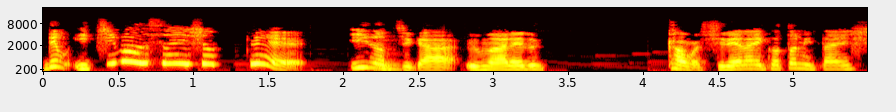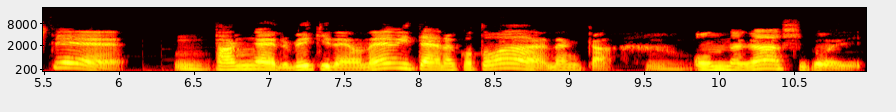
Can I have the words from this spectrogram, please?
でも一番最初って、命が生まれるかもしれないことに対してうん。考えるべきだよね、みたいなことは、なんか、うん。女がすごい、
